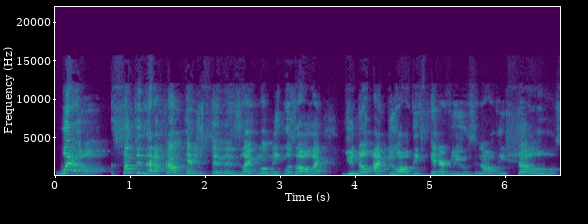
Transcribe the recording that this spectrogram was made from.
Well, something that I found interesting is like Mo'Nique was all like, you know, I do all these interviews and all these shows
